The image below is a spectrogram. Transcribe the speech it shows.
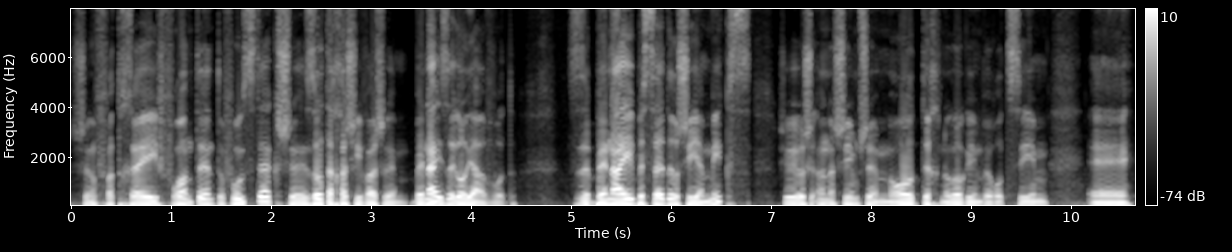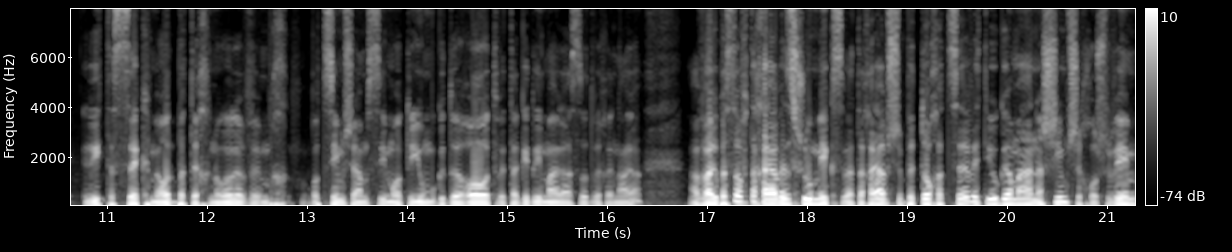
של מפתחי front-end או full-stack, שזאת החשיבה שלהם. בעיניי זה לא יעבוד. זה בעיניי בסדר שיהיה מיקס, שיהיו אנשים שהם מאוד טכנולוגיים ורוצים אה, להתעסק מאוד בטכנולוגיה, והם רוצים שהמשימות יהיו מוגדרות ותגיד לי מה לעשות וכן הלאה. אבל בסוף אתה חייב איזשהו מיקס, ואתה חייב שבתוך הצוות יהיו גם האנשים שחושבים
